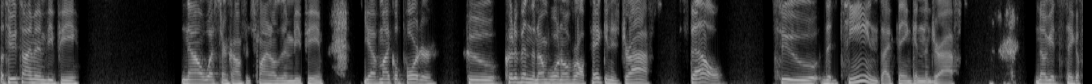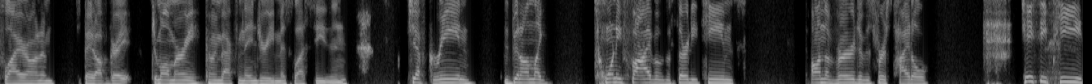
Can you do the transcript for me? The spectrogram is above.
a two-time MVP, now Western Conference Finals MVP. You have Michael Porter, who could have been the number one overall pick in his draft, fell to the teens, I think, in the draft. Nuggets take a flyer on him. It's paid off great. Jamal Murray coming back from the injury, missed last season. Jeff Green has been on like 25 of the 30 teams on the verge of his first title. KCP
